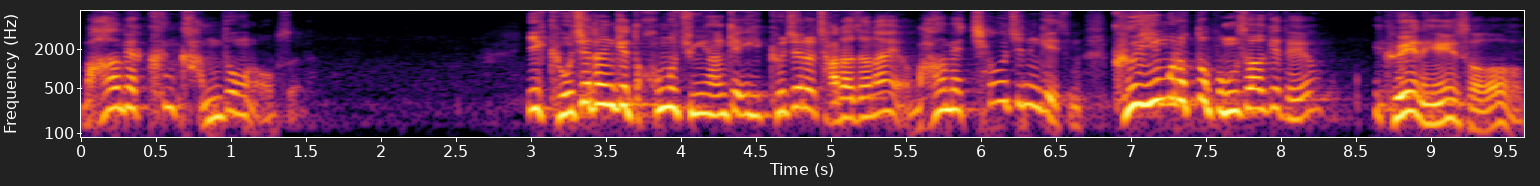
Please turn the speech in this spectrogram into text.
마음에 큰 감동은 없어요. 이 교제라는 게 너무 중요한 게, 이 교제를 잘하잖아요. 마음에 채워지는 게 있습니다. 그 힘으로 또 봉사하게 돼요. 교회 내에서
